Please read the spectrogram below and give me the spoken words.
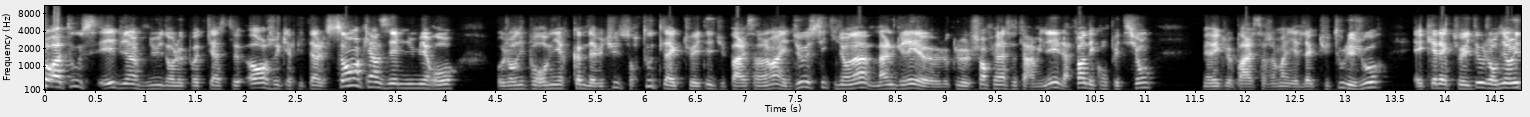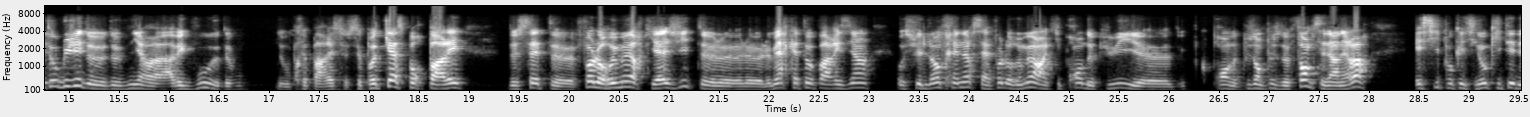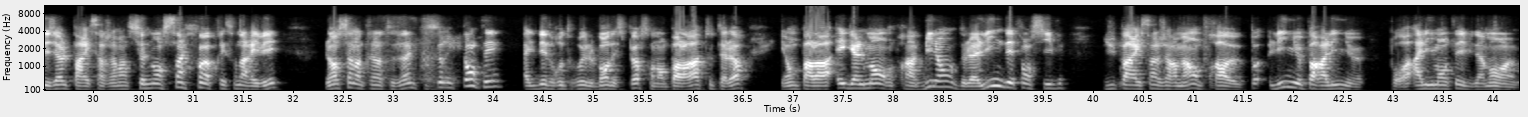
Bonjour à tous et bienvenue dans le podcast Orge Capital, 115e numéro. Aujourd'hui pour revenir comme d'habitude sur toute l'actualité du Paris Saint-Germain et Dieu sait qu'il y en a malgré euh, que le championnat soit terminé, la fin des compétitions. Mais avec le Paris Saint-Germain, il y a de l'actu tous les jours. Et quelle actualité aujourd'hui? On était obligé de, venir avec vous, de vous, préparer ce, podcast pour parler de cette euh, folle rumeur qui agite le, le, le mercato parisien au sujet de l'entraîneur. C'est la folle rumeur hein, qui prend depuis euh, prend de plus en plus de forme ces dernières heures. Et si Pochettino quittait déjà le Paris Saint-Germain seulement cinq mois après son arrivée, l'ancien entraîneur Tottenham qui serait tenté à l'idée de retrouver le banc des Spurs, on en parlera tout à l'heure. Et on parlera également, on fera un bilan de la ligne défensive du Paris Saint-Germain. On fera euh, ligne par ligne pour alimenter évidemment euh,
